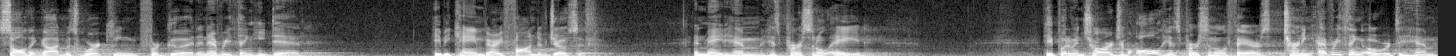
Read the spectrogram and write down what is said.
saw that God was working for good in everything he did. He became very fond of Joseph and made him his personal aide. He put him in charge of all his personal affairs, turning everything over to him.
